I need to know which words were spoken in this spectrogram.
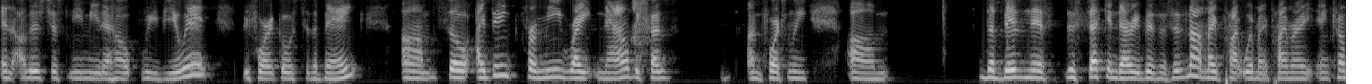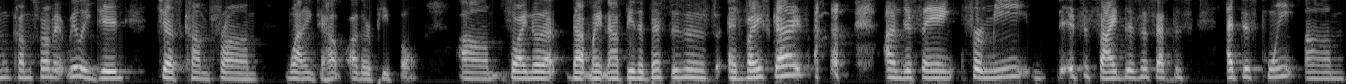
and others just need me to help review it before it goes to the bank. Um, so I think for me right now, because unfortunately, um, the business, the secondary business is not my pri- where my primary income comes from. It really did just come from wanting to help other people. Um, so I know that that might not be the best business advice, guys. I'm just saying, for me, it's a side business at this at this point. Um,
